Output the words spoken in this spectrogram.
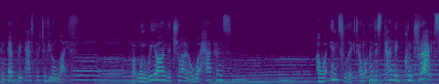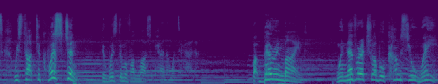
in every aspect of your life. But when we are in the trial, what happens? Our intellect, our understanding contracts. We start to question the wisdom of Allah subhanahu wa ta'ala. But bear in mind, whenever a trouble comes your way,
